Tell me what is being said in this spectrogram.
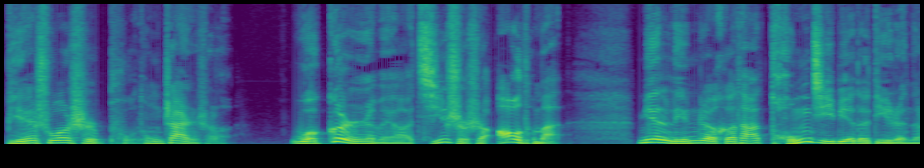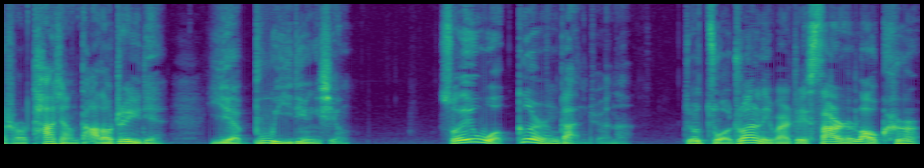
别说是普通战士了，我个人认为啊，即使是奥特曼。面临着和他同级别的敌人的时候，他想达到这一点也不一定行。所以我个人感觉呢，就《左传》里边这仨人唠嗑，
